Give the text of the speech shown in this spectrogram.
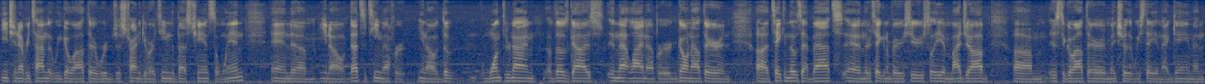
each and every time that we go out there, we're just trying to give our team the best chance to win, and um, you know, that's a team effort. You know, the one through nine of those guys in that lineup are going out there and uh, taking those at bats, and they're taking them very seriously. And my job um, is to go out there and make sure that we stay in that game. And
